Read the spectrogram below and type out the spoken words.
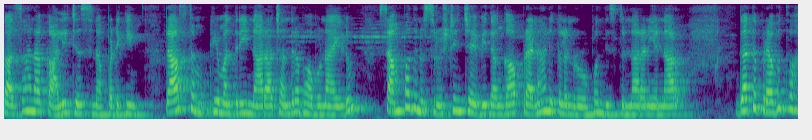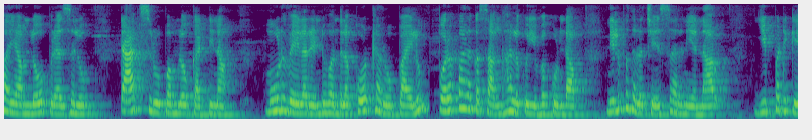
ఖజానా ఖాళీ చేసినప్పటికీ రాష్ట్ర ముఖ్యమంత్రి నారా చంద్రబాబు నాయుడు సంపదను సృష్టించే విధంగా ప్రణాళికలను రూపొందిస్తున్నారని అన్నారు. గత ప్రభుత్వ హయాంలో ప్రజలు ట్యాక్స్ రూపంలో కట్టిన మూడు వేల రెండు వందల కోట్ల రూపాయలు పురపాలక సంఘాలకు ఇవ్వకుండా నిలుపుదల చేశారని అన్నారు. ఇప్పటికే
